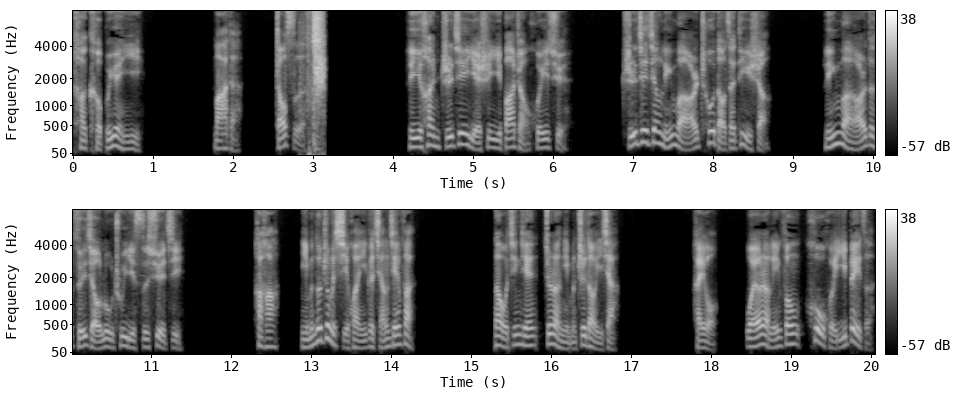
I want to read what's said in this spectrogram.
他可不愿意。妈的，找死！李汉直接也是一巴掌挥去，直接将林婉儿抽倒在地上。林婉儿的嘴角露出一丝血迹，哈哈，你们都这么喜欢一个强奸犯，那我今天就让你们知道一下。还有，我要让林峰后悔一辈子。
